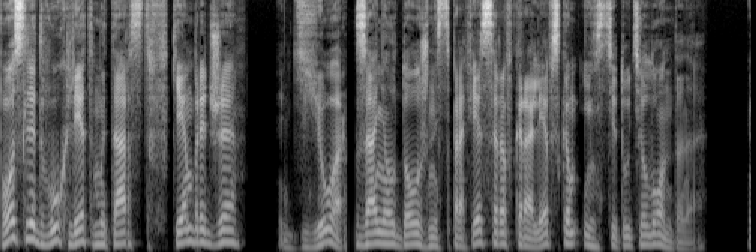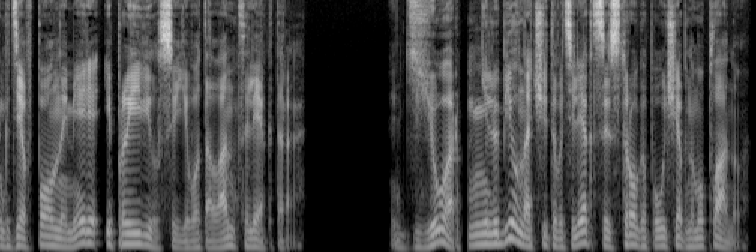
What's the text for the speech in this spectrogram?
После двух лет мытарств в Кембридже Дьюар занял должность профессора в Королевском институте Лондона, где в полной мере и проявился его талант лектора. Дьюар не любил начитывать лекции строго по учебному плану,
